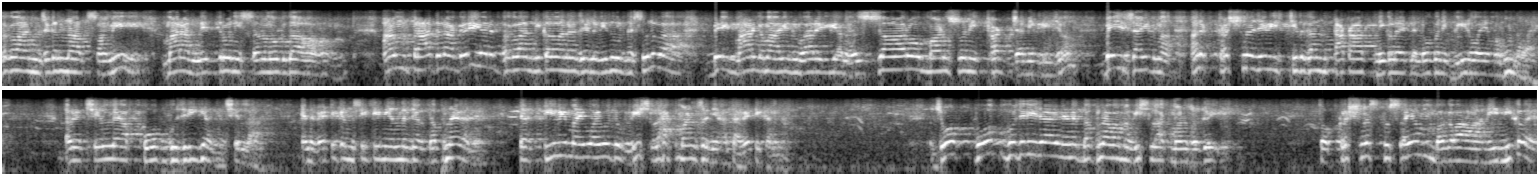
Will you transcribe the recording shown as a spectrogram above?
ભગવાન જગન્નાથ સ્વામી મારા નેત્રોની આમ પ્રાર્થના કરી અને ભગવાન નીકળવાના છે એટલે વિદુર ને સુલભા બે માર્ગમાં આવીને ઊભા ગયા અને હજારો માણસોની ઠટ જામી ગઈ છે. બે સાઈડમાં. અને કૃષ્ણ જેવી ચિદગન તાકાત નીકળે એટલે લોકોની ભીડ હોય એમાં હું નવાય. અરે છેલ્લે આ પોપ ગુજરી ગયા ને છેલ્લા. એને વેટિકન સિટી ની અંદર જયારે દફનાવ્યા ને, ત્યારે ટીવી માં એવું આવ્યું હતું વીસ લાખ માણસો ત્યાં હતા વેટિકન જો પોપ ગુજરી જાય ને એને દફનાવવામાં વીસ લાખ માણસો જોઈએ, તો કૃષ્ણ સ્વયં ભગવાન નીકળે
